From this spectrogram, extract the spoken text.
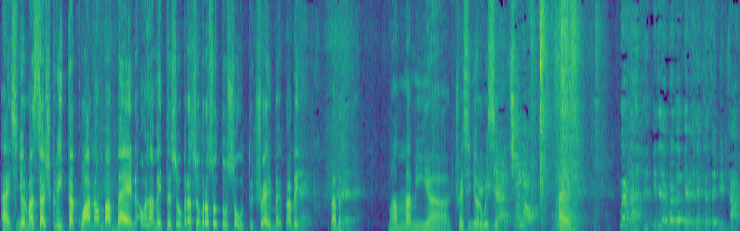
Eh, signor, ma sta scritta qua, non va bene. O la mette sopra, sopra, sotto, sotto. Cioè, beh, vabbè. Ecco. vabbè. Mamma mia. Cioè, signor, questo... Mi piacciono. Eh. Guardate, guardate, vedete vi fa.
